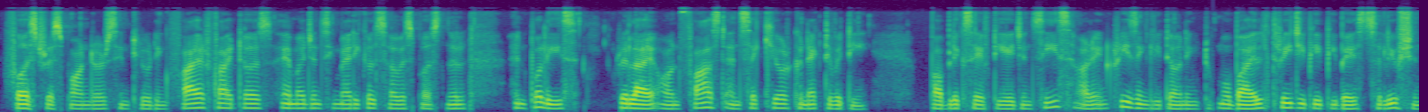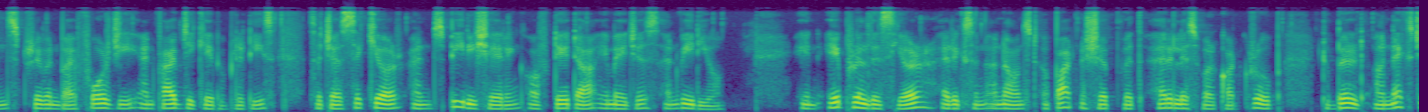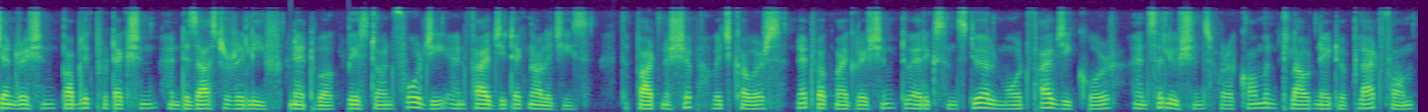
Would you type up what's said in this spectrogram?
First responders, including firefighters, emergency medical service personnel, and police, rely on fast and secure connectivity. Public safety agencies are increasingly turning to mobile 3GPP based solutions driven by 4G and 5G capabilities, such as secure and speedy sharing of data, images, and video. In April this year, Ericsson announced a partnership with Erillisverkot Group to build a next generation public protection and disaster relief network based on 4G and 5G technologies. The partnership, which covers network migration to Ericsson's dual mode 5G core and solutions for a common cloud native platform,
